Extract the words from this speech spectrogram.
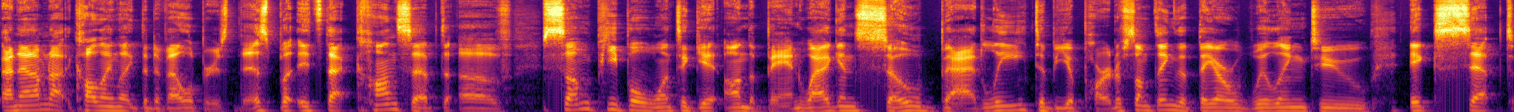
And I'm not calling like the developers this, but it's that concept of some people want to get on the bandwagon so badly to be a part of something that they are willing to accept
